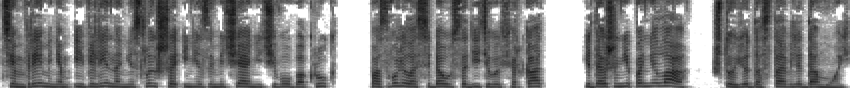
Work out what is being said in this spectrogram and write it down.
Тем временем Эвелина, не слыша и не замечая ничего вокруг, позволила себя усадить в эфиркат и даже не поняла, что ее доставили домой.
